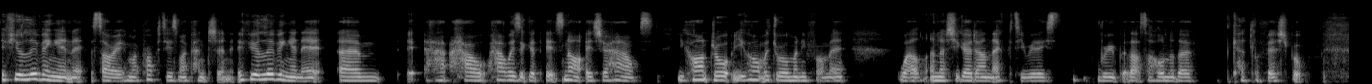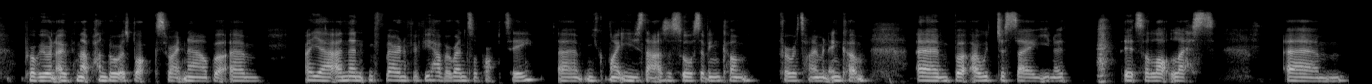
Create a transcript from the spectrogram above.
If you're living in it, sorry, my property is my pension. If you're living in it, um, it, how how is it good? It's not. It's your house. You can't draw. You can't withdraw money from it. Well, unless you go down the equity release route, but that's a whole nother kettle of fish. But probably won't open that Pandora's box right now. But um, uh, yeah, and then fair enough. If you have a rental property, um, you might use that as a source of income for retirement income. Um, but I would just say, you know, it's a lot less um,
